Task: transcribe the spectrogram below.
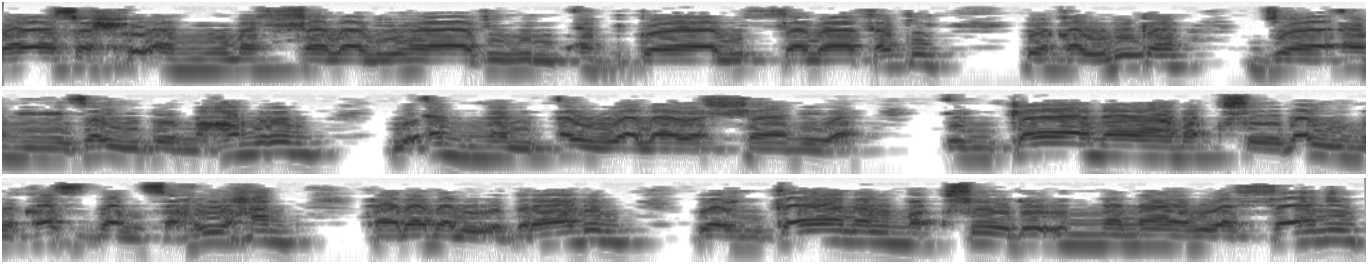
ويصح أن يمثل لهذه الأبدال الثلاثة بقولك جاءني زيد عمرو لأن الأول والثاني إن كانا مقصودين قصدا صحيحا فبدل إضراب وإن كان المقصود إنما هو الثاني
